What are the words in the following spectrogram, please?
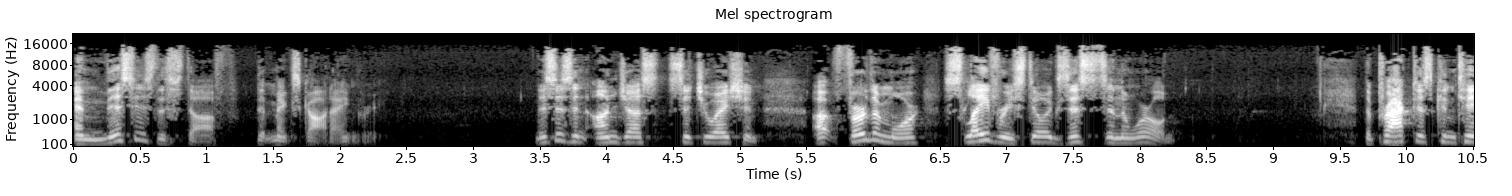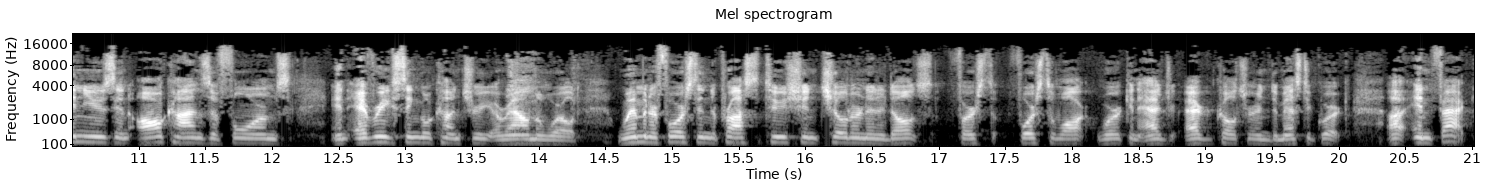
And this is the stuff that makes God angry. This is an unjust situation. Uh, furthermore, slavery still exists in the world. The practice continues in all kinds of forms in every single country around the world. Women are forced into prostitution, children and adults forced, forced to work in ag- agriculture and domestic work. Uh, in fact,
